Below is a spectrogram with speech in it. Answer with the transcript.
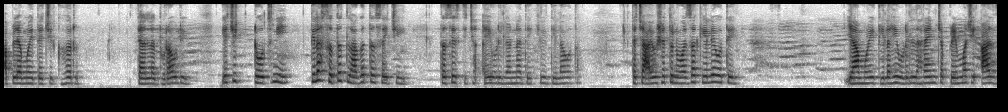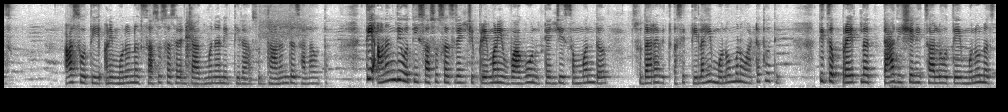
आपल्यामुळे त्याची घर त्याला दुरावली. याची टोचणी तिला सतत लागत असायची. तसेच तिच्या आईवडिलांना देखील दिला होता. त्याच्या आयुष्यातून वजा केले होते. यामुळे तिलाही वडीलधाऱ्यांच्या प्रेमाची आज आस होती आणि म्हणूनच सासू सासऱ्यांच्या आगमनाने तिला सुद्धा आनंद झाला होता. ती आनंदी होती सासू सासऱ्यांची प्रेमाने वागून त्यांचे संबंध सुधारावेत असे तिलाही मनोमन वाटत होते. तिचं प्रयत्न त्या दिशेने चालू होते म्हणूनच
